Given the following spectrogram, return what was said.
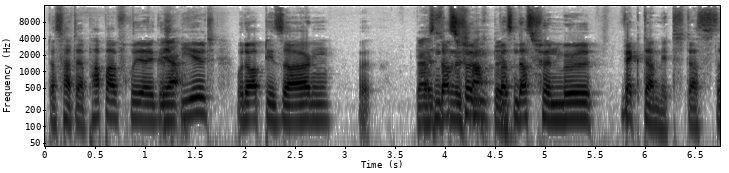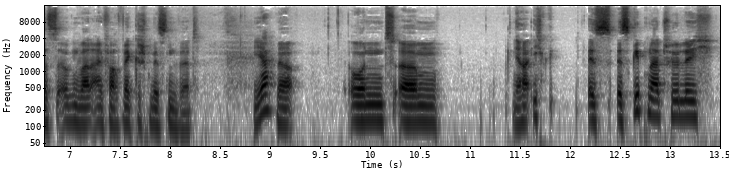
das hat der Papa früher gespielt, oder ob die sagen, Da was ist das für ein, was ist denn das für ein Müll? Weg damit, dass das irgendwann einfach weggeschmissen wird. Ja. Ja. Und ähm, ja, ich, es, es gibt natürlich,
